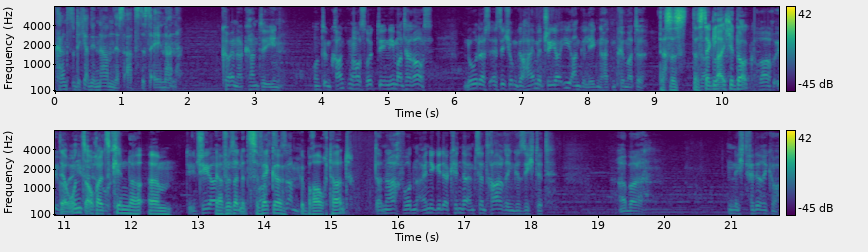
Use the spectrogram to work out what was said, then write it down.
Kannst du dich an den Namen des Arztes erinnern? Keiner kannte ihn. Und im Krankenhaus rückte ihn niemand heraus. Nur, dass er sich um geheime GAI-Angelegenheiten kümmerte. Das ist, das ist der gleiche Doc, der uns auch als. Kinder ähm, ja, für seine Zwecke gebraucht hat. Danach wurden einige der Kinder im Zentralring gesichtet. Aber nicht Federico.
